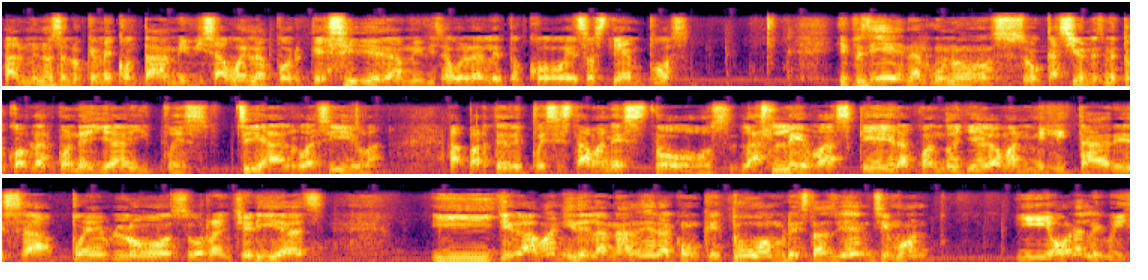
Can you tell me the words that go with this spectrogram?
Al menos a lo que me contaba mi bisabuela, porque sí, a mi bisabuela le tocó esos tiempos. Y pues sí, en algunas ocasiones me tocó hablar con ella y pues sí, algo así iba. Aparte de pues estaban estos, las levas, que era cuando llegaban militares a pueblos o rancherías. Y llegaban y de la nada era como que tú, hombre, ¿estás bien, Simón? Y órale, güey,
